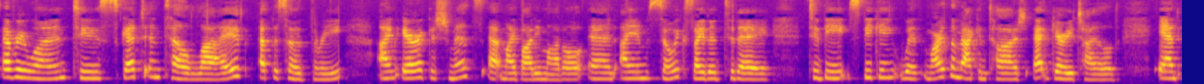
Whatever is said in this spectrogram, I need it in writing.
everyone to Sketch and Tell Live, episode three. I'm Erica Schmitz at My Body Model, and I am so excited today to be speaking with Martha McIntosh at Garichild. And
